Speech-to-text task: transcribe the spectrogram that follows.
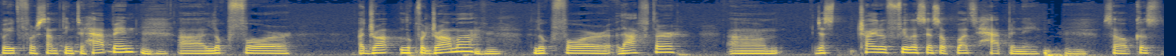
wait for something to happen, Mm-hmm. uh, look for a dra- look for drama, Mm-hmm. look for laughter. Um, just try to feel a sense of what's happening. Mm-hmm. So, cause,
